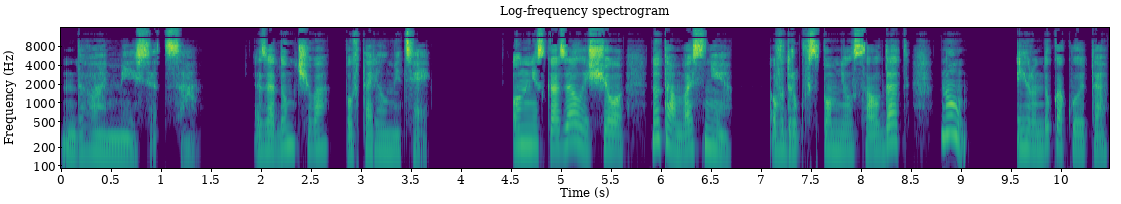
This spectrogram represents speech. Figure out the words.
«Два месяца», — задумчиво повторил Митяй. Он не сказал еще, ну там, во сне. Вдруг вспомнил солдат, ну, ерунду какую-то,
